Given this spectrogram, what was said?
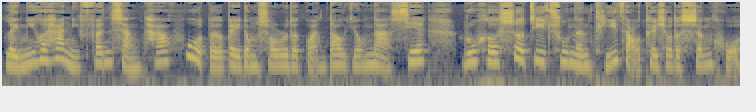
磊咪会和你分享他获得被动收入的管道有哪些，如何设计出能提早退休的生活，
